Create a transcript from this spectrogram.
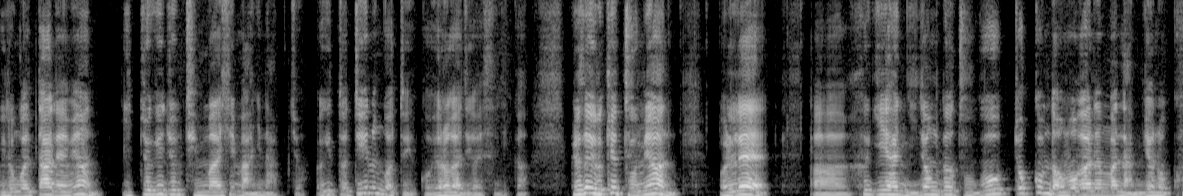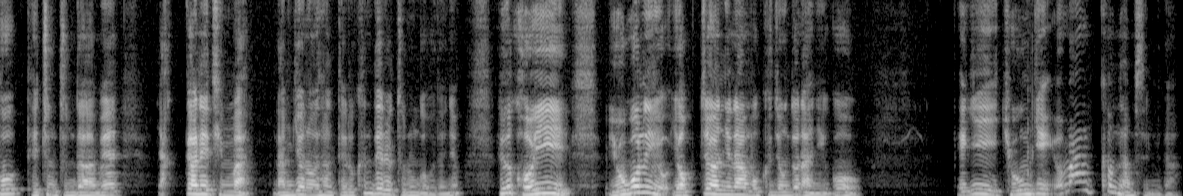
이런 걸 따내면 이쪽이 좀 뒷맛이 많이 남죠. 여기 또 뛰는 것도 있고 여러 가지가 있으니까. 그래서 이렇게 두면 원래 어, 흙이 한 이 정도 두고 조금 넘어가는 맛 남겨놓고 대충 둔 다음에 약간의 뒷맛 남겨놓은 상태로 큰 데를 두는 거거든요. 그래서 거의 요거는 역전이나 뭐 그 정도는 아니고 백이 좋은 게 요만큼 남습니다.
